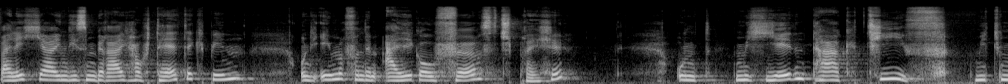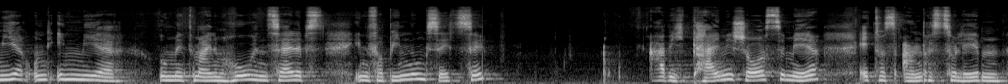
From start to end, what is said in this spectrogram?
weil ich ja in diesem Bereich auch tätig bin und immer von dem I go first spreche und mich jeden Tag tief mit mir und in mir und mit meinem hohen Selbst in Verbindung setze habe ich keine Chance mehr, etwas anderes zu leben.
